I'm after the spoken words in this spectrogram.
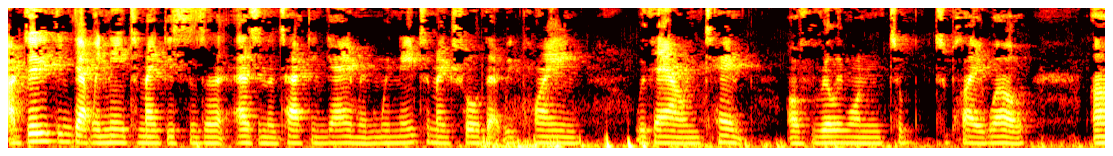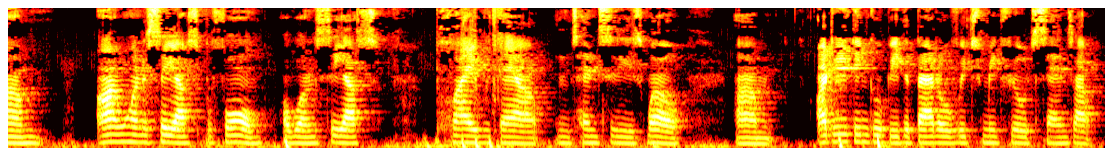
I do think that we need to make this as, a, as an attacking game and we need to make sure that we're playing with our intent of really wanting to, to play well. Um, I want to see us perform. I want to see us play with our intensity as well. Um, I do think it'll be the battle which midfield stands up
